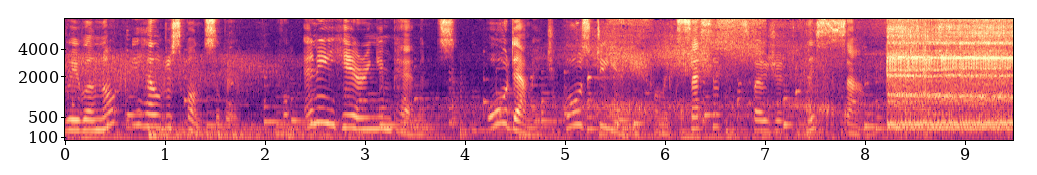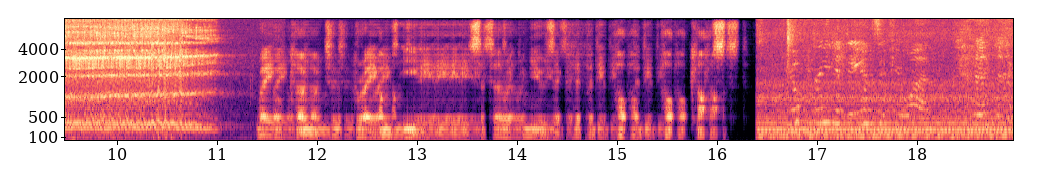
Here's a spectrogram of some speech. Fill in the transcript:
we will not be held responsible for any hearing impairments or damage caused to you from excessive exposure to this sound. Feel free to dance if you want.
